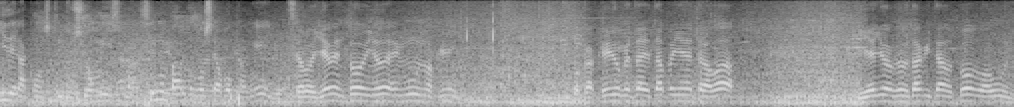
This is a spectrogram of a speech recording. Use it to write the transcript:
y de la constitución misma, sin embargo no se abocan ellos. Se lo lleven todo y no dejen uno aquí, porque aquello que está, está de trabajo y ellos lo están quitando todo a uno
